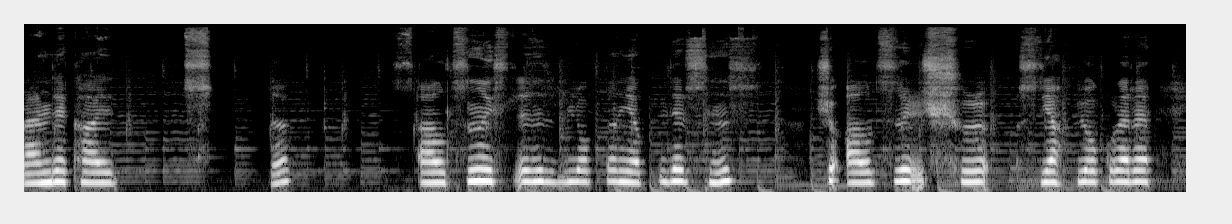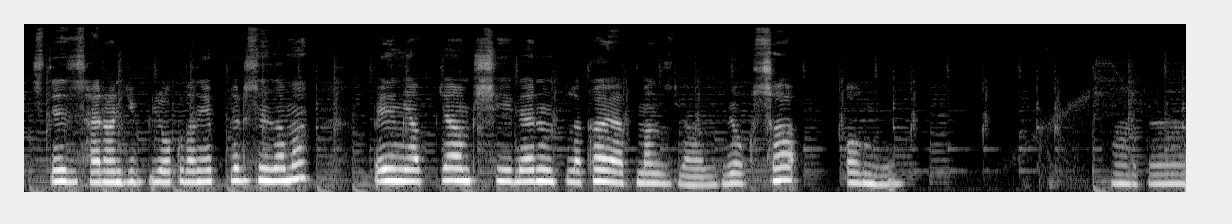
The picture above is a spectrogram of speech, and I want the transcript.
Bende kaydı. Altını istediğiniz bloktan yapabilirsiniz. Şu altı şu siyah blokları istediğiniz herhangi bir bloktan yapabilirsiniz ama benim yapacağım şeyleri mutlaka yapmanız lazım. Yoksa olmuyor. Nerede?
